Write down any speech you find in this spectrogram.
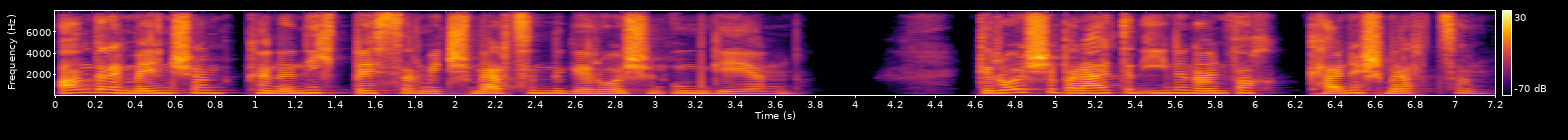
Andere Menschen können nicht besser mit schmerzenden Geräuschen umgehen. Geräusche bereiten ihnen einfach keine Schmerzen.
